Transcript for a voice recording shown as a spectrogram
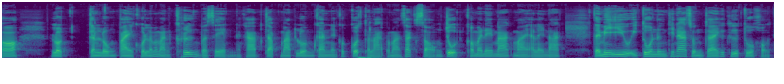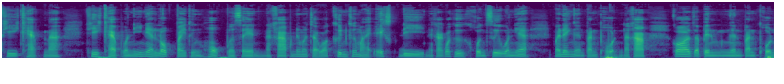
ก็ลดกันลงไปคนละประมาณครึ่งเปอร์เซ็นต์นะครับ จับมัดรวมกันเนี่ยก็กดตลาดประมาณสัก 2 จุดก็ไม่ได้มากมายอะไรนัก แต่มีอยู่อีกตัวหนึ่งที่น่าสนใจก็คือตัวของ TCAP นะ TCAP วันนี้เนี่ยลบไปถึง6%นะครับ เนื่องมาจากว่าขึ้นเครื่องหมาย XD นะครับ ก็คือคนซื้อวันนี้ไม่ได้เงินปันผลนะครับ ก็จะเป็นเงินปันผล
